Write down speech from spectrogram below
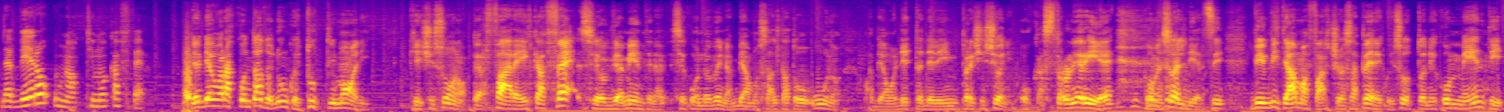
Davvero un ottimo caffè. Vi abbiamo raccontato dunque tutti i modi che ci sono per fare il caffè, se ovviamente secondo voi ne abbiamo saltato uno abbiamo detto delle imprecisioni o castronerie, come suol dirsi, vi invitiamo a farcelo sapere qui sotto nei commenti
